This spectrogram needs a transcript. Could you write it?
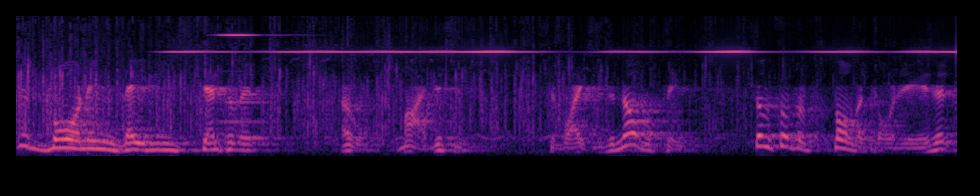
Good morning, ladies, gentlemen. Oh, my, this is. This device is a novelty. Some sort of thaumaturgy, is it?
